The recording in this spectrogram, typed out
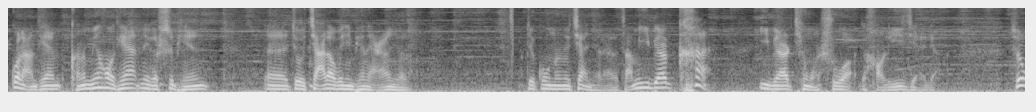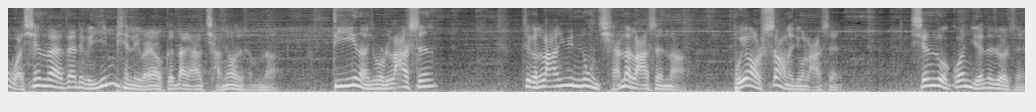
过两天，可能明后天那个视频，呃，就加到微信平台上去了，这功能就建起来了，咱们一边看一边听我说就好理解一点。所以我现在在这个音频里边要跟大家强调的什么呢？第一呢，就是拉伸，这个拉运动前的拉伸呢，不要上来就拉伸，先做关节的热身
